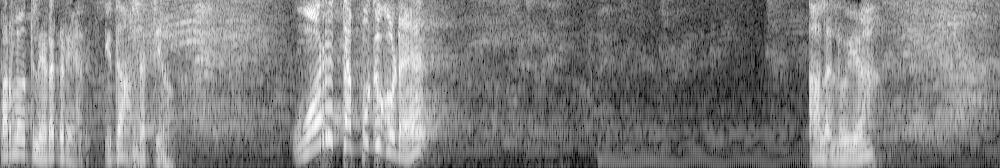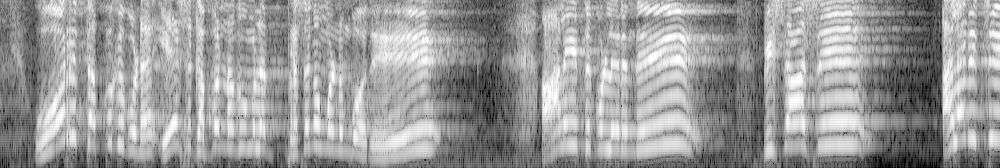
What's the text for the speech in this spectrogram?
பரலோகத்தில் இடம் கிடையாது. இதுதான் சத்தியம். ஒரு தப்புக்கு கூட அலலூயா ஒரு தப்புக்கு கூட இயேசு கப்பன் நகுமுல பிரசங்கம் பண்ணும்போது ஆலயத்துக்குள்ள இருந்து பிசாசு அலறிச்சு.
